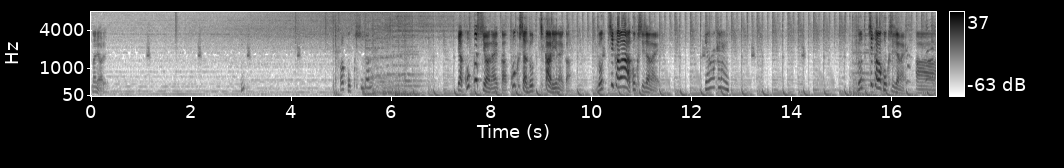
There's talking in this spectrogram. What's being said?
何あれんあ国士じゃねいや国士はないか。国士はどっちかありえないか。どっちかは国士じゃない。ようわからん。どっちかは国士じゃない。あ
